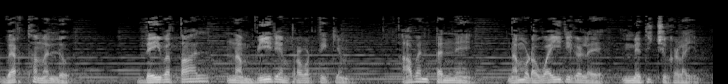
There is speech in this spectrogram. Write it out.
വ്യർത്ഥമല്ലോ. ദൈവത്താൽ നാം വീര്യം പ്രവർത്തിക്കും. അവൻ തന്നെ നമ്മുടെ വൈരികളെ മെതിച്ചുകളയും.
